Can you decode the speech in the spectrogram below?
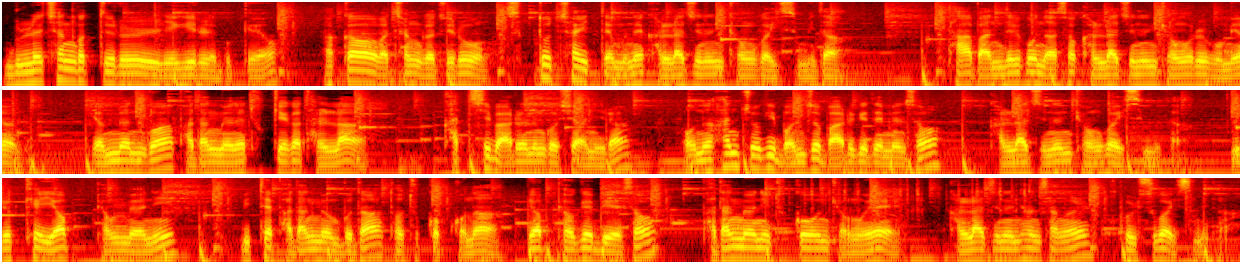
물레 찬 것들을 얘기를 해볼게요. 아까와 마찬가지로 습도 차이 때문에 갈라지는 경우가 있습니다. 다 만들고 나서 갈라지는 경우를 보면 옆면과 바닥면의 두께가 달라 같이 마르는 것이 아니라 어느 한쪽이 먼저 마르게 되면서 갈라지는 경우가 있습니다. 이렇게 옆 벽면이 밑에 바닥면보다 더 두껍거나 옆 벽에 비해서 바닥면이 두꺼운 경우에 갈라지는 현상을 볼 수가 있습니다.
